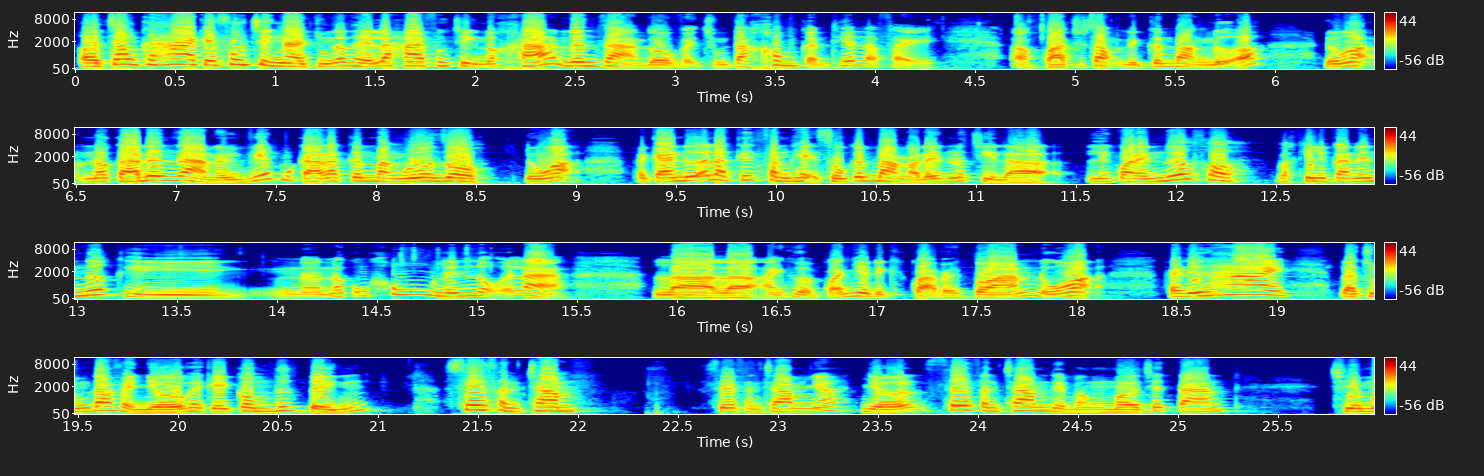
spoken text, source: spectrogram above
Ở trong cái hai cái phương trình này chúng ta thấy là hai phương trình nó khá là đơn giản rồi, vậy chúng ta không cần thiết là phải uh, quá chú trọng đến cân bằng nữa. Đúng không ạ? Nó khá đơn giản để viết một cái là cân bằng luôn rồi, đúng không ạ? Và cái nữa là cái phần hệ số cân bằng ở đây nó chỉ là liên quan đến nước thôi. Và khi liên quan đến nước thì nó cũng không đến nỗi là là là ảnh hưởng quá nhiều đến kết quả bài toán, đúng không ạ? Cái thứ hai là chúng ta phải nhớ về cái công thức tính C phần trăm C phần trăm nhá, nhớ C phần trăm thì bằng M chất tan chia m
